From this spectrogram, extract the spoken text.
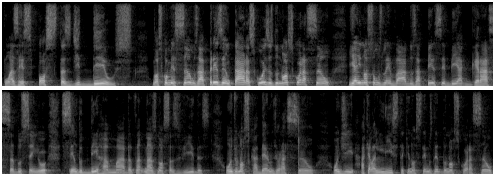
com as respostas de Deus, nós começamos a apresentar as coisas do nosso coração e aí nós somos levados a perceber a graça do Senhor sendo derramada nas nossas vidas, onde o nosso caderno de oração, onde aquela lista que nós temos dentro do nosso coração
